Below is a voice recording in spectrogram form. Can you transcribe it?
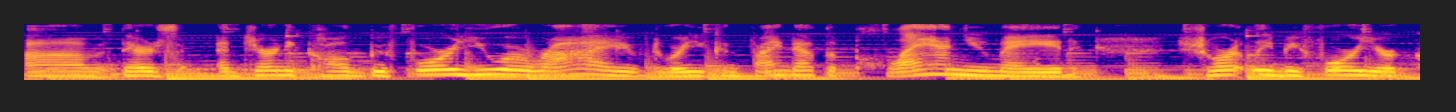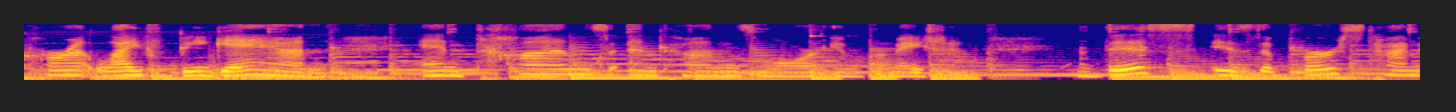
Um, there's a journey called Before You Arrived, where you can find out the plan you made shortly before your current life began, and tons and tons more information. This is the first time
